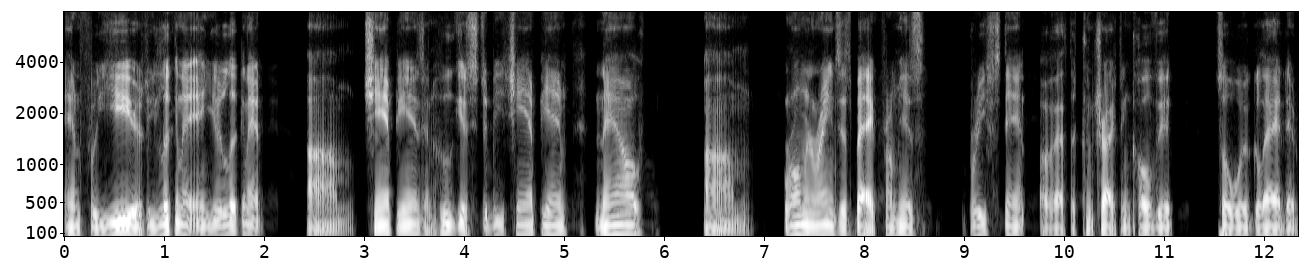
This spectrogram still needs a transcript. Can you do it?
And for years, you're looking at and you're looking at, um, champions and who gets to be champion. Now, um, Roman Reigns is back from his brief stint of after contracting COVID, so we're glad that,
